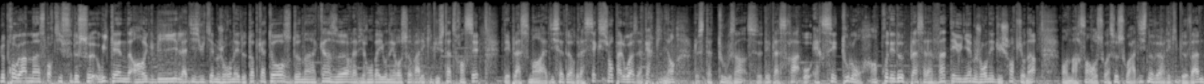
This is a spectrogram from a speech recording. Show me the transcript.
Le programme sportif de ce week-end en rugby, la 18e journée de top 14. Demain à 15h, l'aviron bayonnais recevra l'équipe du Stade français. Déplacement à 17h de la section paloise à Perpignan. Le Stade toulousain se déplacera au RC Toulon. En Pro D2, place à la 21e journée du championnat. Mont-de-Marsan reçoit ce soir à 19h l'équipe de Vannes.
